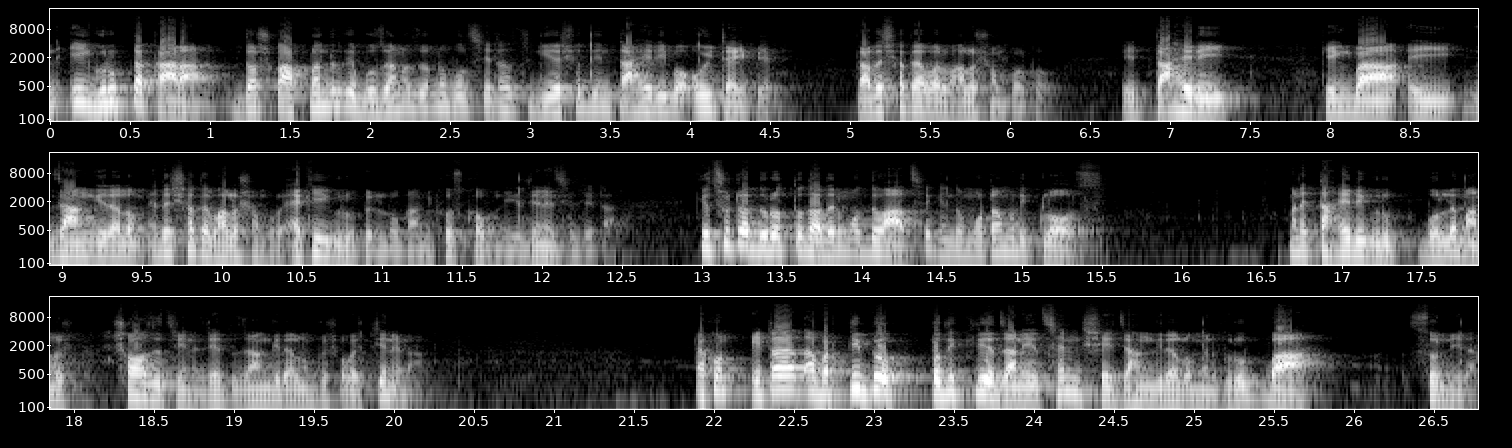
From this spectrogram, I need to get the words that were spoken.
মানে এই গ্রুপটা কারা? দর্শক, আপনাদেরকে বোঝানোর জন্য বলছি, এটা হচ্ছে গিয়াসুদ্দিন তাহেরি বা ওই টাইপের। তাদের সাথে আবার ভালো সম্পর্ক। এই তাহেরি কিংবা এই জাহাঙ্গীর আলম, এদের সাথে ভালো সম্পর্ক। একই গ্রুপের লোক, আমি খোঁজ খবর নিয়ে জেনেছি যেটা। কিছুটা দূরত্ব তাদের মধ্যেও আছে, কিন্তু মোটামুটি ক্লোজ মানে তাহেরি গ্রুপ বললে মানুষ সহজে চেনে, যেহেতু জাহাঙ্গীর আলমকে সবাই চেনে না। এখন এটা আবার তীব্র প্রতিক্রিয়া জানিয়েছেন সেই জাহাঙ্গীর আলমের গ্রুপ বা সুন্নিরা।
